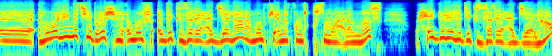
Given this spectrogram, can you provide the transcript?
آه هو اللي ما تيبغيش هذيك الزريعة ديالها راه ممكن إنكم تقسموها على النص. وحيدوا لي هذيك الزريعة ديالها.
